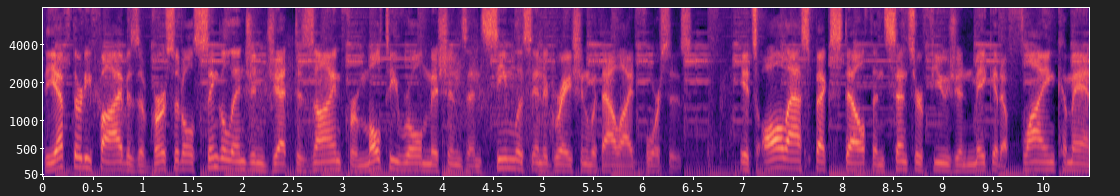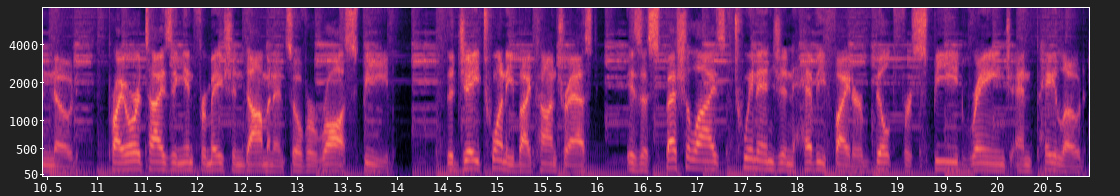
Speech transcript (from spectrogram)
The F-35 is a versatile, single-engine jet designed for multi-role missions and seamless integration with Allied forces. Its all-aspect stealth and sensor fusion make it a flying command node, prioritizing information dominance over raw speed. The J-20 by contrast, is a specialized twin-engine heavy fighter built for speed, range and payload,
